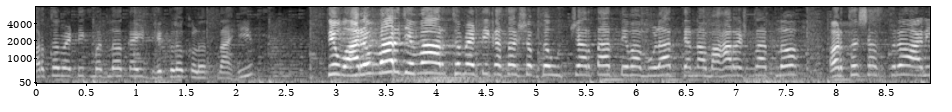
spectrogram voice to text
ऑर्थोमॅटिकमधलं काही ढेकळं कळत नाही. ते वारंवार जेव्हा अर्थमॅटिक असा शब्द उच्चारतात तेव्हा मुळात त्यांना महाराष्ट्रातलं अर्थशास्त्र आणि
